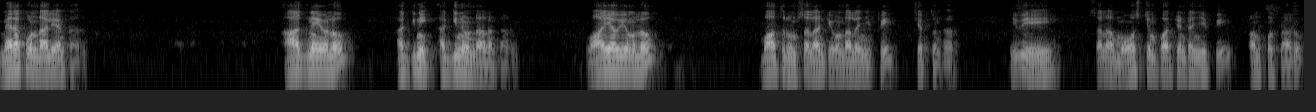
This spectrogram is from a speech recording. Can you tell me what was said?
మెరకు ఉండాలి అంటారు. ఆగ్నేయంలో అగ్ని అగ్ని ఉండాలంటారు. వాయవ్యంలో బాత్రూమ్స్ అలాంటివి ఉండాలని చెప్పి చెప్తుంటారు. ఇవి చాలా మోస్ట్ ఇంపార్టెంట్ అని చెప్పి అనుకుంటున్నారు.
